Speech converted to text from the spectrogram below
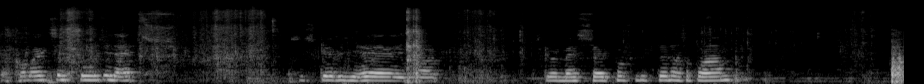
Jeg kommer ikke til at sulte i nat. Og så skal vi have en, skal have en masse salt på, fordi den er så brænde. Jeg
